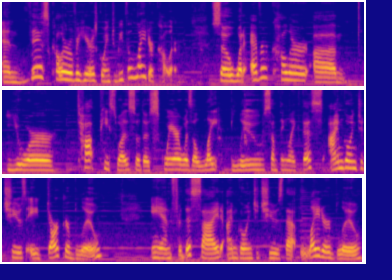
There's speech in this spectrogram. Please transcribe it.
and this color over here is going to be the lighter color. So whatever color um, your top piece was, so the square was a light blue, something like this, I'm going to choose a darker blue. And for this side, I'm going to choose that lighter blue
